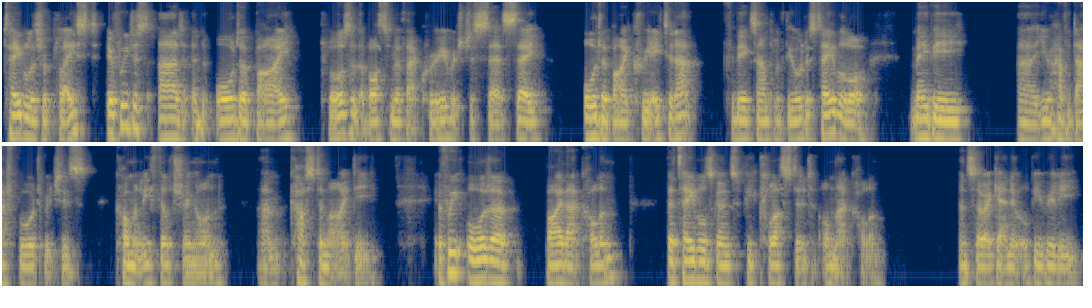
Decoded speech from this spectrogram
table is replaced, if we just add an order by clause at the bottom of that query, which just says, say, order by created at for the example of the orders table, or maybe uh, you have a dashboard which is commonly filtering on um, customer ID. If we order by that column, the table is going to be clustered on that column. And so again, it will be really,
